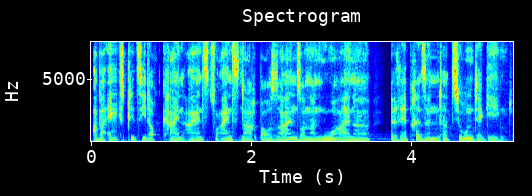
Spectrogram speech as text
aber explizit auch kein 1 zu 1 Nachbau sein, sondern nur eine Repräsentation der Gegend.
